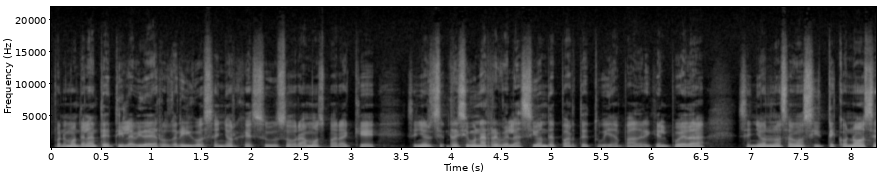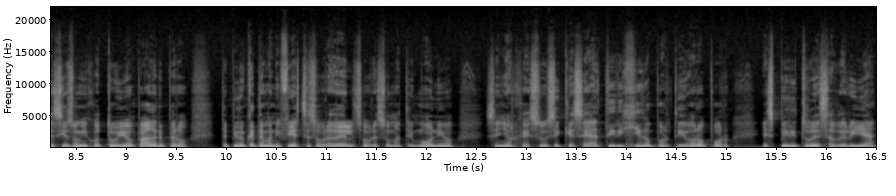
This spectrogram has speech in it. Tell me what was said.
ponemos delante de ti la vida de Rodrigo. Señor Jesús, oramos para que, Señor, reciba una revelación de parte tuya, Padre, que él pueda, Señor, no sabemos si te conoce, si es un hijo tuyo, Padre, pero te pido que te manifiestes sobre él, sobre su matrimonio, Señor Jesús, y que sea dirigido por ti. Oro por espíritu de sabiduría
